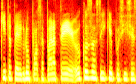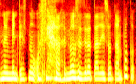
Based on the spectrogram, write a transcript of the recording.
quítate del grupo, sepárate, o cosas así que pues dices, no inventes, no, o sea, no se trata de eso tampoco.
